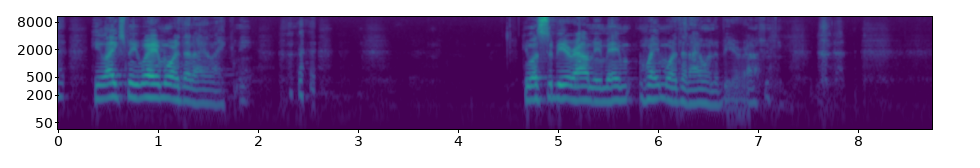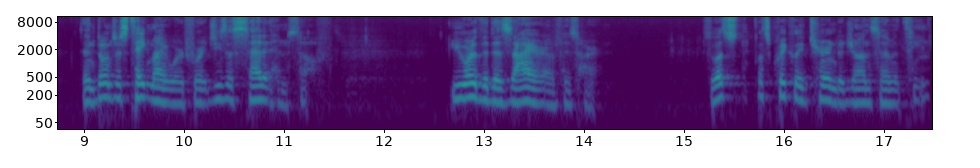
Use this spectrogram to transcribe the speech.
he likes me way more than I like me. he wants to be around me way more than I want to be around me. And don't just take my word for it. Jesus said it himself. You are the desire of his heart. So let's, let's quickly turn to John 17.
